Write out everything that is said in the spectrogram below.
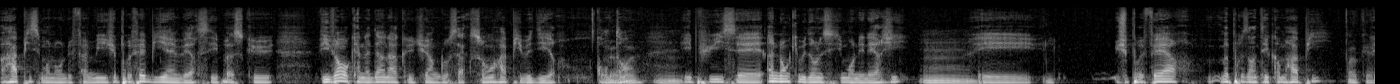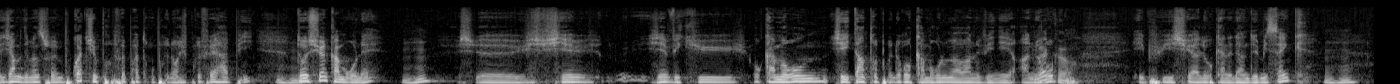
Happy c'est mon nom de famille. Je préfère bien inverser parce que vivant au Canada dans la culture anglo-saxon, Happy veut dire content. Heureux. Et puis c'est un nom qui me donne aussi mon énergie. Et je préfère me présenter comme Happy. Ok. Les gens me demandent souvent pourquoi tu ne préfères pas ton prénom? Je préfère Happy. Donc je suis un Camerounais. J'ai vécu au Cameroun. J'ai été entrepreneur au Cameroun avant de venir en Europe. Et puis, je suis allé au Canada en 2005.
